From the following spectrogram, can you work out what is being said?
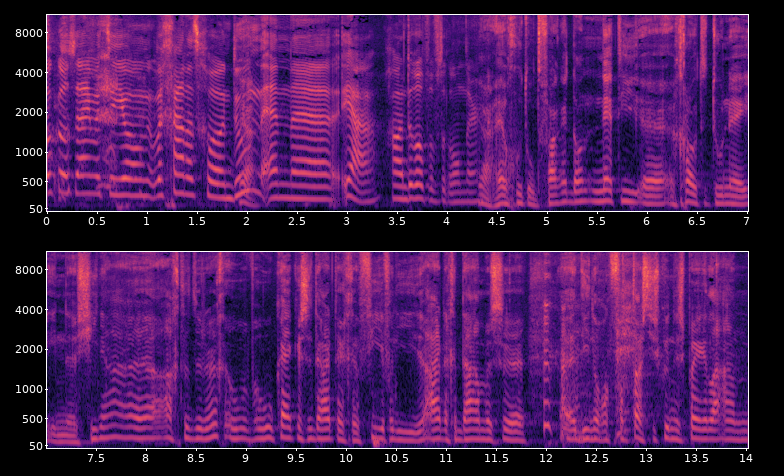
Ook al zijn we te jong, we gaan het gewoon doen. Ja. En uh, ja, gewoon erop of eronder. Ja, heel goed ontvangen. Dan net die uh, grote tournee in eh, China uh, achter de rug. Hoe, hoe, kijken ze daar tegen vier van die aardige dames... die nog fantastisch kunnen spelen aan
